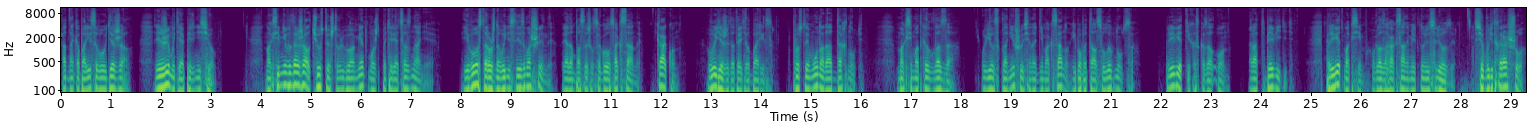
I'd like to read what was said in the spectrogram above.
Однако Борис его удержал. Лежи, мы тебя перенесем. Максим не возражал, чувствуя, что в любой момент может потерять сознание. Его осторожно вынесли из машины. Рядом послышался голос Оксаны. «Как он?» «Выдержит», — ответил Борис. «Просто ему надо отдохнуть». Максим открыл глаза. Увидел склонившуюся над ним Оксану и попытался улыбнуться. «Привет», — тихо сказал он. Рад тебя видеть. Привет, Максим. В глазах Оксаны мелькнули слезы. Все будет хорошо.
